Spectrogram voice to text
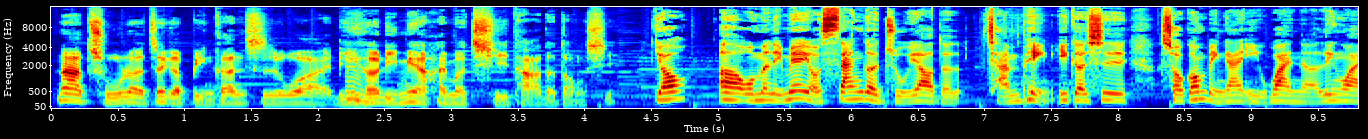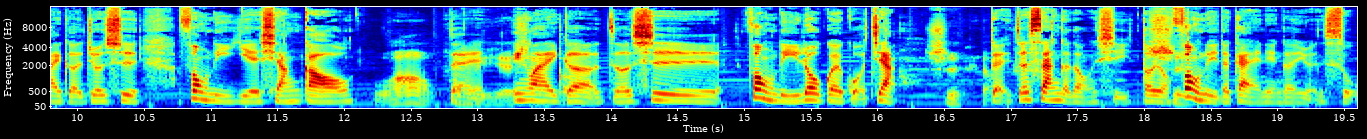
那除了这个饼干之外，礼盒里面还有没有其他的东西？嗯、有。呃，我们里面有三个主要的产品，一个是手工饼干以外呢，另外一个就是凤梨椰香膏。哇哦，对，另外一个则是凤梨肉桂果酱。是，对，这三个东西都有凤梨的概念跟元素。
